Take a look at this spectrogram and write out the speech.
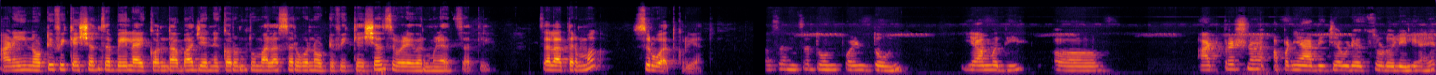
आणि नोटिफिकेशनचं बेल आयकॉन दाबा जेणेकरून तुम्हाला सर्व नोटिफिकेशन्स वेळेवर मिळत जातील. चला तर मग सुरुवात करूयात. संच दोन पॉईंट दोन यामधील आठ प्रश्न आपण या आधीच्या व्हिडिओत सोडवलेली आहेत.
